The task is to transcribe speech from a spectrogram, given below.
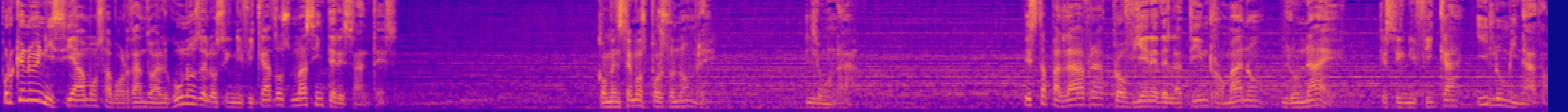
¿Por qué no iniciamos abordando algunos de los significados más interesantes? Comencemos por su nombre, luna. Esta palabra proviene del latín romano lunae, que significa iluminado.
